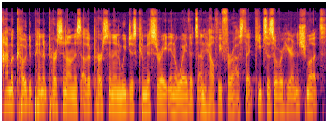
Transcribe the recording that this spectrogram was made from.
I'm a codependent person on this other person and we just commiserate in a way that's unhealthy for us that keeps us over here in the schmutz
